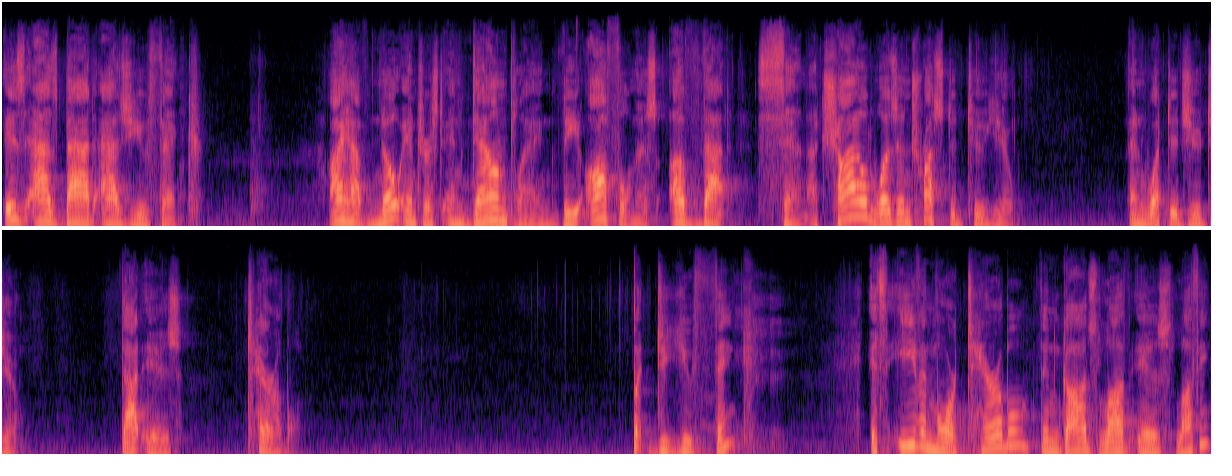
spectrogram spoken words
is as bad as you think. I have no interest in downplaying the awfulness of that sin. A child was entrusted to you. And what did you do? That is terrible. But do you think it's even more terrible than God's love is loving?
